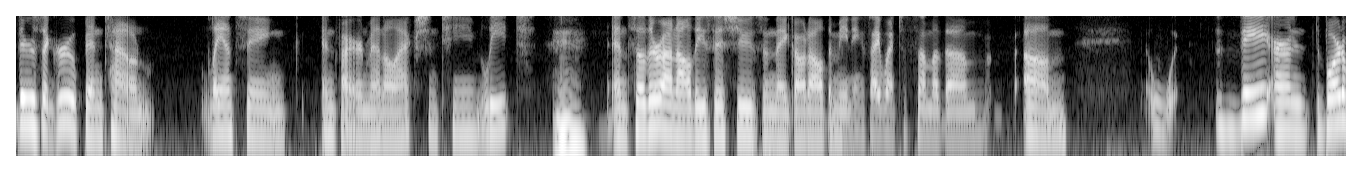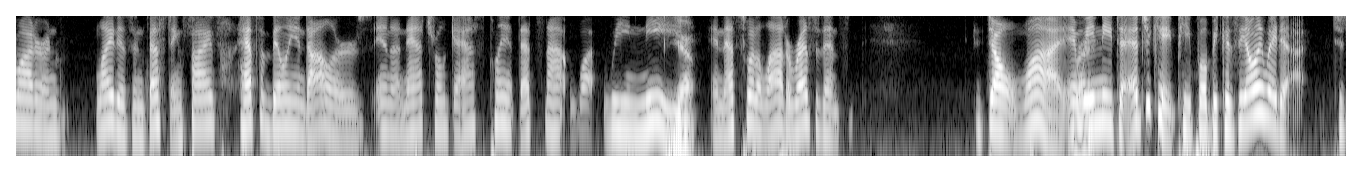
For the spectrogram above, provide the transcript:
there's a group in town, Lansing Environmental Action Team, LEAT. Mm. And so they're on all these issues and they go to all the meetings. I went to some of them. Um, they are, the Board of Water and Light is investing five, half a billion dollars in a natural gas plant. That's not what we need. Yep. And that's what a lot of residents don't want. And we need to educate people because the only way to uh, to,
